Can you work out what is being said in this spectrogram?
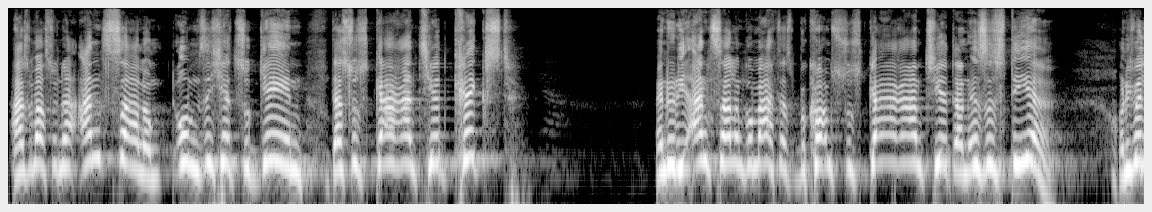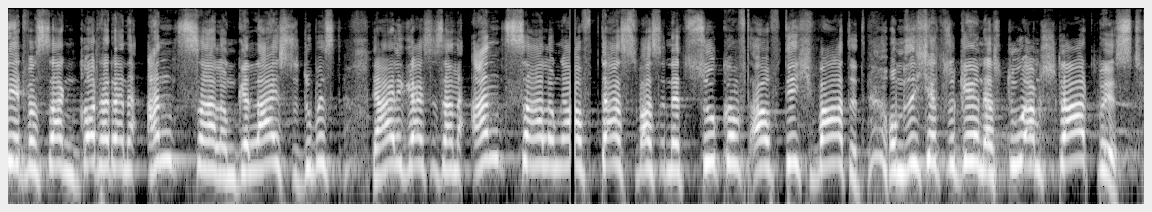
Also machst du eine Anzahlung, um sicher zu gehen, dass du es garantiert kriegst. Wenn du die Anzahlung gemacht hast, bekommst du es garantiert, dann ist es dir. Und ich will dir etwas sagen, Gott hat eine Anzahlung geleistet. Du bist, der Heilige Geist ist eine Anzahlung auf das, was in der Zukunft auf dich wartet, um sicher zu gehen, dass du am Start bist.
